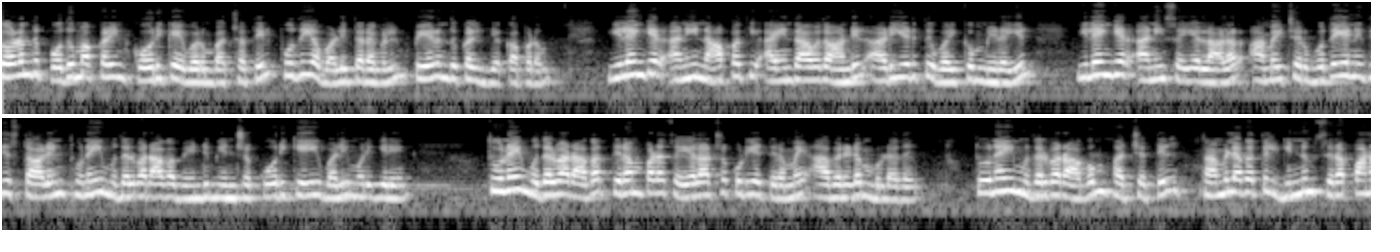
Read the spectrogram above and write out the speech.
தொடர்ந்து பொதுமக்களின் கோரிக்கை வரும் பட்சத்தில் புதிய வழித்தடங்களில் பேருந்துகள் இயக்கப்படும். இளைஞர் அணி நாற்பத்தி ஐந்தாவது ஆண்டில் அடியெடுத்து வைக்கும் நிலையில் இளைஞர் அணி செயலாளர் அமைச்சர் உதயநிதி ஸ்டாலின் துணை முதல்வராக வேண்டும் என்ற கோரிக்கையை வழிமொழிகிறேன். துணை முதல்வராக திறம்பட செயலாற்றக்கூடிய திறமை அவரிடம் உள்ளது. துணை முதல்வராகும் பட்சத்தில் தமிழகத்தில் இன்னும் சிறப்பான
